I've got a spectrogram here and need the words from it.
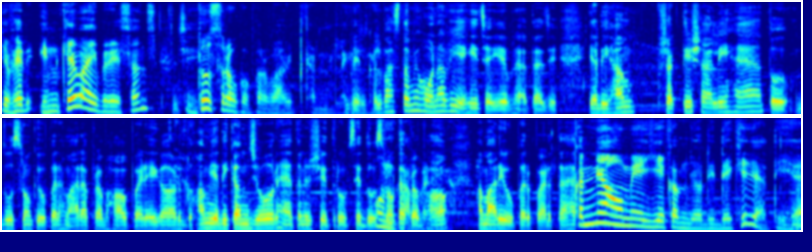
कि फिर इनके वाइब्रेशंस दूसरों को प्रभावित करने लगे बिल्कुल वास्तव में होना भी यही चाहिए भ्राता जी। यदि हम शक्तिशाली हैं तो दूसरों के ऊपर हमारा प्रभाव पड़ेगा और हम यदि कमज़ोर हैं तो निश्चित रूप से दूसरों का प्रभाव हमारे ऊपर पड़ता है। कन्याओं में ये कमज़ोरी देखी जाती है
